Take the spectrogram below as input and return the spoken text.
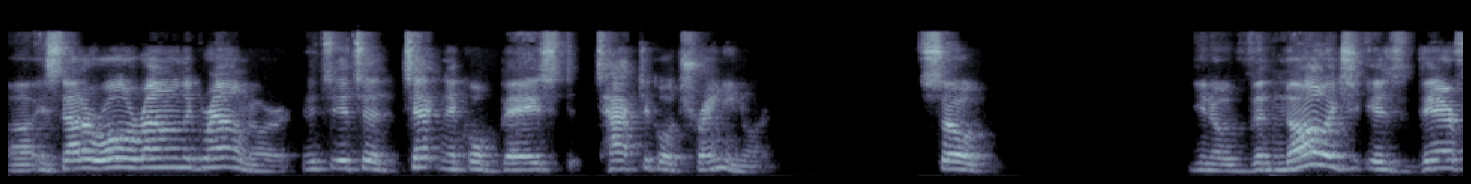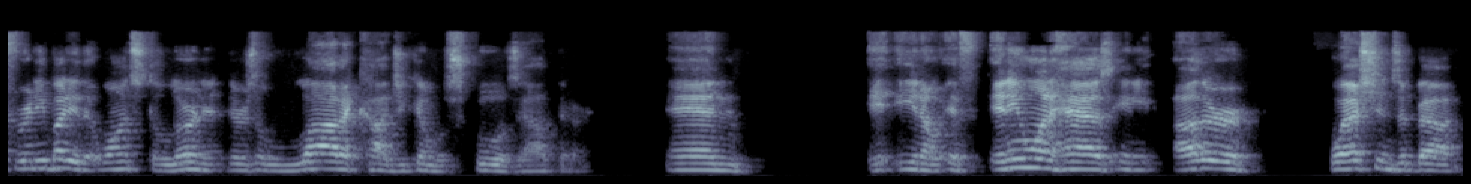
Uh, it's not a roll around on the ground art. It's it's a technical based tactical training art. So, you know, the knowledge is there for anybody that wants to learn it. There's a lot of Kajukenbo schools out there, and you know, if anyone has any other questions about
